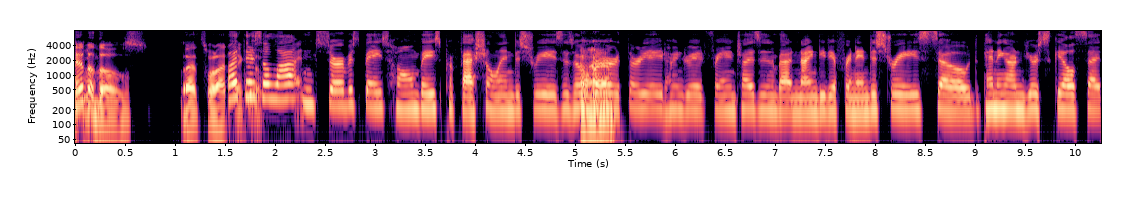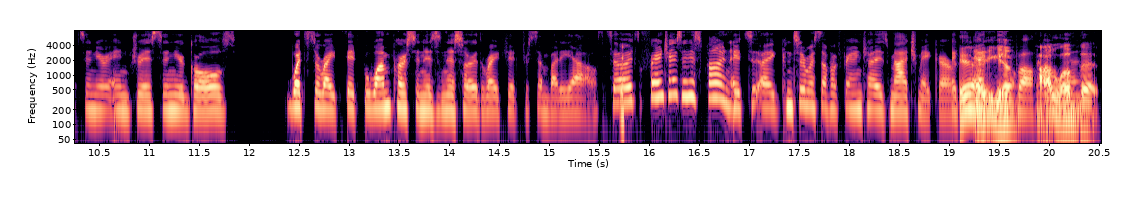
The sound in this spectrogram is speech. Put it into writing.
ten of those. That's what I But think there's of. a lot in service-based, home-based, professional industries. There's over Uh-huh. 3,800 franchises in about 90 different industries. So depending on your skill sets and your interests and your goals, what's the right fit for one person isn't necessarily the right fit for somebody else. So it's franchising is fun. It's I consider myself a franchise matchmaker. I Yeah, there connect you go. I love that.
